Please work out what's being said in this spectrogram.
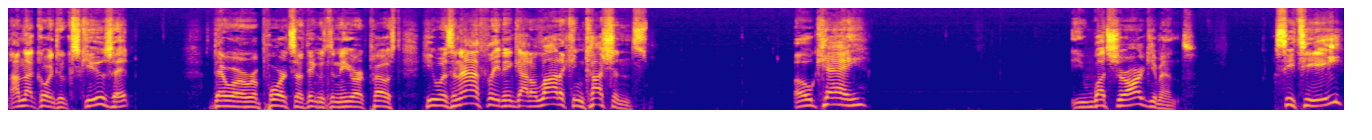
I'm not going to excuse it. There were reports, I think it was the New York Post. He was an athlete and he got a lot of concussions. Okay. What's your argument? CTE?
